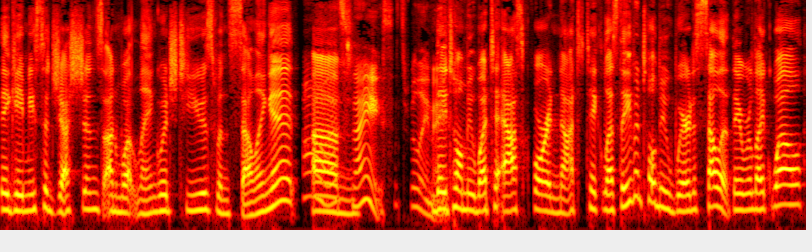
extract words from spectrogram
they gave me suggestions on what language to use when selling it oh, that's Um, nice. That's really nice. they told me what to ask for and not to take less. They even told me where to sell it. They were like, well,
